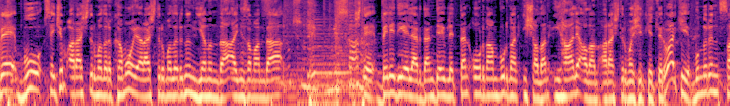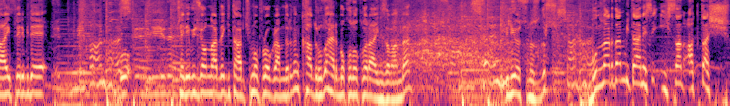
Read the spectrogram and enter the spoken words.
Ve bu seçim araştırmaları, kamuoyu araştırmalarının yanında aynı zamanda işte belediyelerden, devletten oradan buradan iş alan, ihale alan araştırma şirketleri var ki bunların sahipleri bir de bu televizyonlardaki tartışma programlarının kadrolu herbokologları aynı zamanda. Biliyorsunuzdur. Bunlardan bir tanesi İhsan Aktaş.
